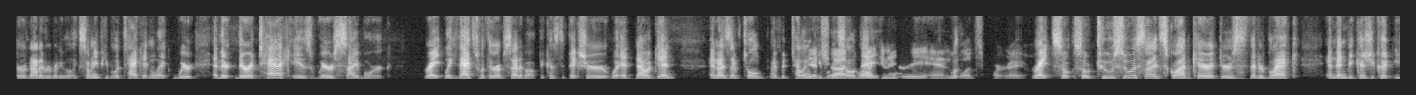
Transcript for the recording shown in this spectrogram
or not everybody, but like so many people attack it and like where and their their attack is where's Cyborg, right? Like that's what they're upset about because the picture. what- it- Now again, and as I've told, I've been telling people this all Deadshot, Black day. Canary, and Look- Bloodsport, right? Right. So so two Suicide Squad characters that are black, and then because you could you,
